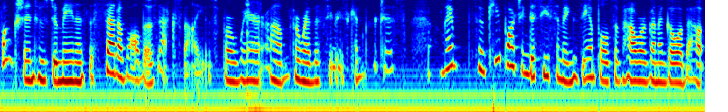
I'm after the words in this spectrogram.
function whose domain is the set of all those x values for where, um, for where the series converges. Okay, so keep watching to see some examples of how we're going to go about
